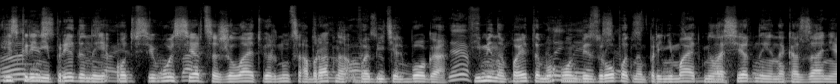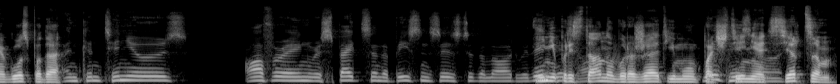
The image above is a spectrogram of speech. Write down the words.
Искренний преданный от всего сердца желает вернуться обратно в обитель Бога. Именно поэтому он безропотно принимает милосердные наказания Господа и непрестанно выражает Ему почтение сердцем,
